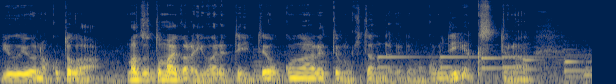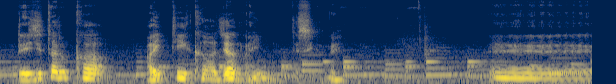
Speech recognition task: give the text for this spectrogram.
というようなことが、まあ、ずっと前から言われていて行われてもきたんだけどもこの DX っていうのはデジタル化 IT 化じゃないんですよね。え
